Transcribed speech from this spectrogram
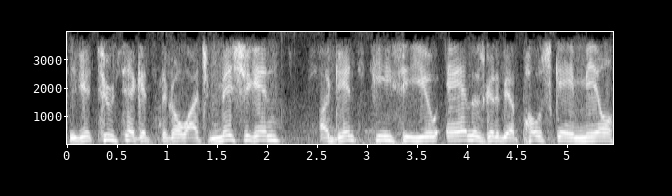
you get two tickets to go watch Michigan against TCU, and there's going to be a post game meal,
